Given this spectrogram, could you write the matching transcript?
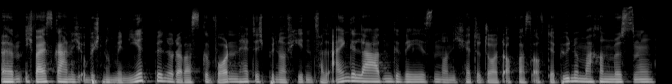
Ähm, ich weiß gar nicht, ob ich nominiert bin oder was gewonnen hätte. Ich bin auf jeden Fall eingeladen gewesen und ich hätte dort auch was auf der Bühne machen müssen.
